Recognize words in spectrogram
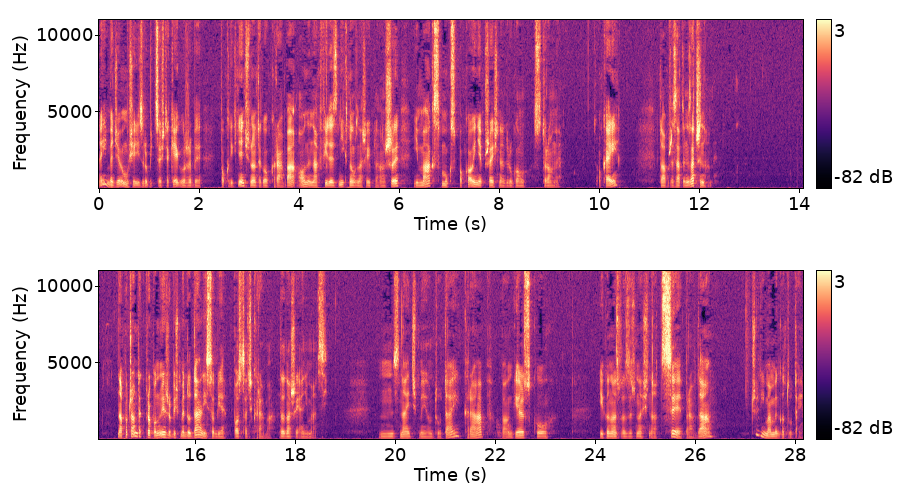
No i będziemy musieli zrobić coś takiego, żeby po kliknięciu na tego kraba on na chwilę zniknął z naszej planszy i Max mógł spokojnie przejść na drugą stronę. Ok? Dobrze, zatem zaczynamy. Na początek proponuję, żebyśmy dodali sobie postać kraba do naszej animacji. Mm, Znajdźmy ją tutaj. Krab po angielsku jego nazwa zaczyna się na cy, prawda? Czyli mamy go tutaj.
